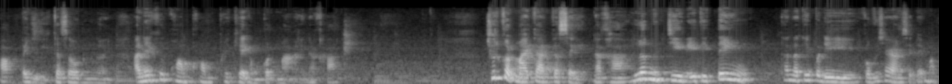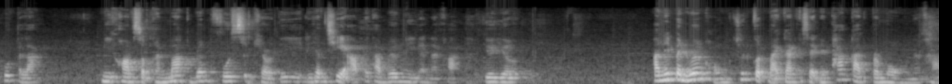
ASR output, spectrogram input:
ปั๊บไปอยู่อีกกระทรวงนึงเลย อันนี้คือความคอมพลีเคทของกฎหมายนะคะ ชุดกฎหมายการเกษตรนะคะ เรื่อง gene editing ท่านอธิบดีกรมวิชาการเกษตรได้มาพูดไปละมีความสำคัญมากกับเรื่อง food security ดิฉันเชียร์อัพให้ทำเรื่องนี้กันนะคะ เยอะๆ อันนี้เป็นเรื่องของชุดกฎหมายการเกษตรในภาคการประมงนะคะ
